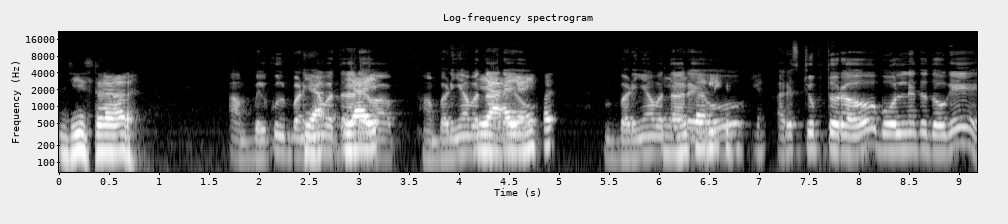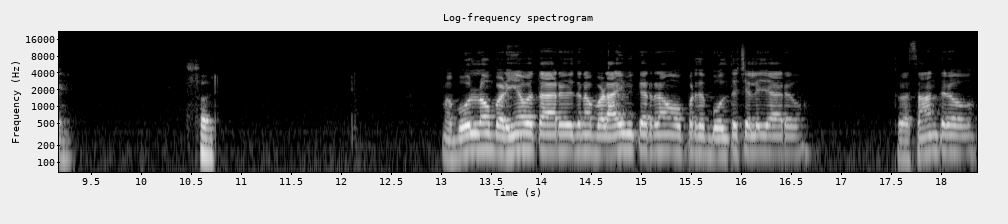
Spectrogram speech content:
जी सर आप बिल्कुल बढ़िया बता रहे हो आप। हाँ बढ़िया बता रहे हो। पर। बढ़िया बता रहे हो। अरे चुप तो रहो बोलने तो दोगे। सर मैं बोल रहा हूँ बढ़िया बता रहे हो इतना बड़ाई भी कर रहा हूँ ऊपर से बोलते चले जा रहे हो। थोड़ा शांत रहो।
